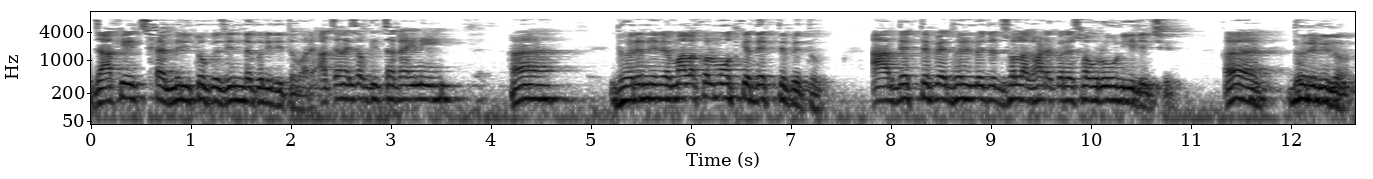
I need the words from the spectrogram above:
যাকে ইচ্ছা মৃতকে জিন্দা করে দিতে পারে। আচ্ছা না এইসব কিচ্ছা কাহিনী? হ্যাঁ? ধরে নিলে মালাকল মতকে দেখতে পেত। আর দেখতে পেয়ে ধরে নিল যে ঝোলা ঘাড়ে করে সব রৌ নিয়ে দিচ্ছে হ্যাঁ? ধরে নিল।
